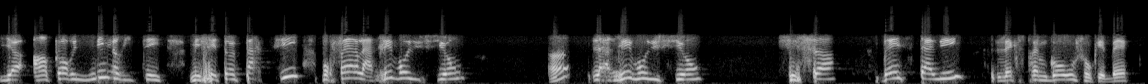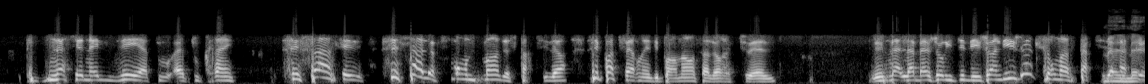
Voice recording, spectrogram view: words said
Il y a encore une minorité, mais c'est un parti pour faire la révolution. Hein? La révolution, c'est ça, d'installer l'extrême gauche au Québec, puis de nationaliser à tout à tout craint. C'est ça, c'est ça le fondement de ce parti-là. C'est pas de faire l'indépendance à l'heure actuelle. La, la majorité des gens, les gens qui sont dans ce parti-là. Mais,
